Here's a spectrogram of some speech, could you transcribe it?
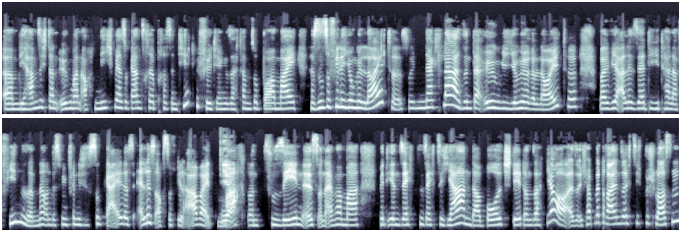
ähm, die haben sich dann irgendwann auch nicht mehr so ganz repräsentiert gefühlt, die haben gesagt haben, so, boah, Mai, da sind so viele junge Leute. So, na klar, sind da irgendwie jüngere Leute, weil wir alle sehr digital affin sind, ne? Und deswegen finde ich es so geil, dass Alice auch so viel Arbeit macht ja. und zu sehen ist und einfach mal mit ihren 16, 60 Jahren da bold steht und sagt, ja, also ich habe mit 63 beschlossen,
